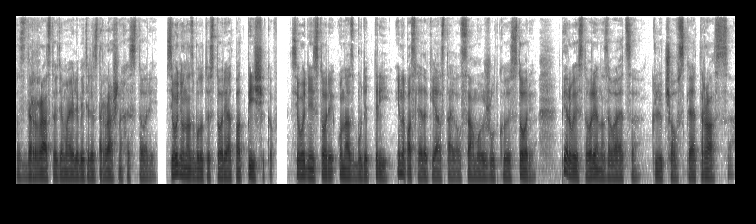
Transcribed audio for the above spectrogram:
Здравствуйте, мои любители страшных историй. Сегодня у нас будут истории от подписчиков. Сегодня историй у нас будет три, и напоследок я оставил самую жуткую историю. Первая история называется «Ключевская трасса».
